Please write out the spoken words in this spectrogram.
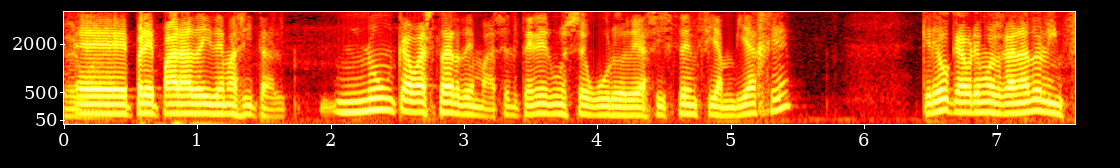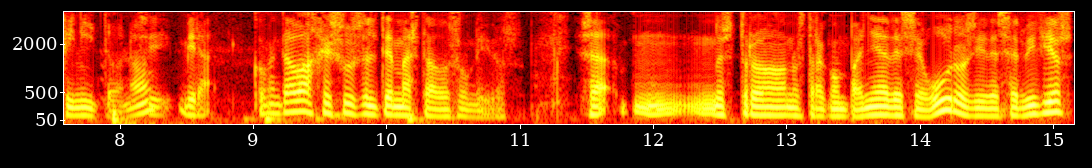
eh, preparada y demás y tal, nunca va a estar de más el tener un seguro de asistencia en viaje. Creo que habremos ganado el infinito, ¿no? Sí, mira, comentaba Jesús el tema Estados Unidos. O sea, mm, nuestro, nuestra compañía de seguros y de servicios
